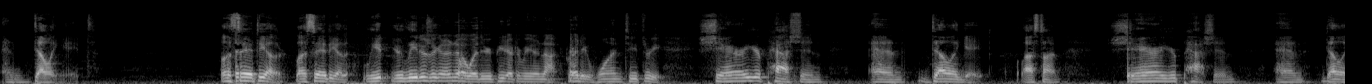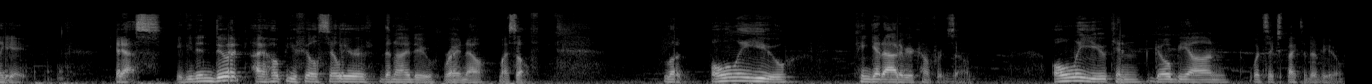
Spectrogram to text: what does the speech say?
and delegate. Let's say it together. Let's say it together. your leaders are going to know whether you repeat after me or not. Ready? One, two, three. Share your passion and delegate. Last time. Share your passion and delegate. Yes. If you didn't do it, I hope you feel sillier than I do right now myself. Look, only you can get out of your comfort zone. Only you can go beyond what's expected of you.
